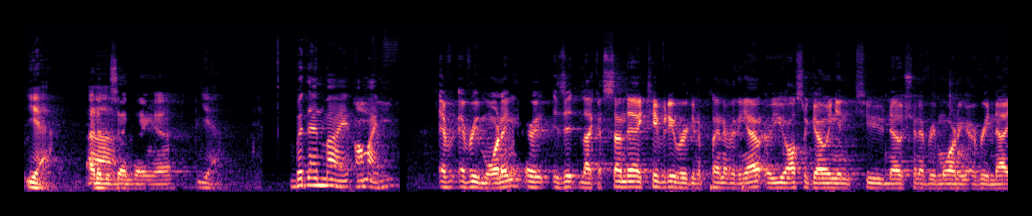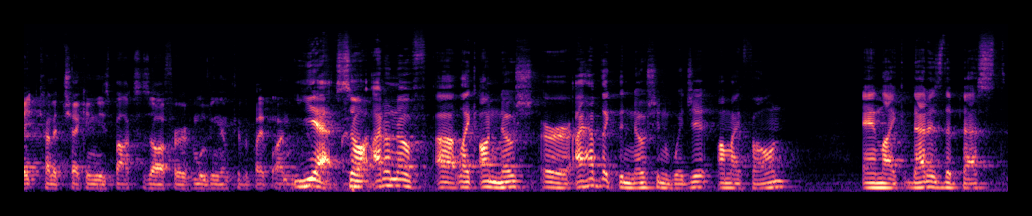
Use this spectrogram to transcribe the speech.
Yeah, I did the Um, same thing, yeah. Yeah, but then my on my Every, every morning, or is it like a Sunday activity where you're going to plan everything out? Or are you also going into Notion every morning or every night, kind of checking these boxes off or moving them through the pipeline? Yeah, so I don't know if uh, like on Notion or I have like the Notion widget on my phone, and like that is the best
